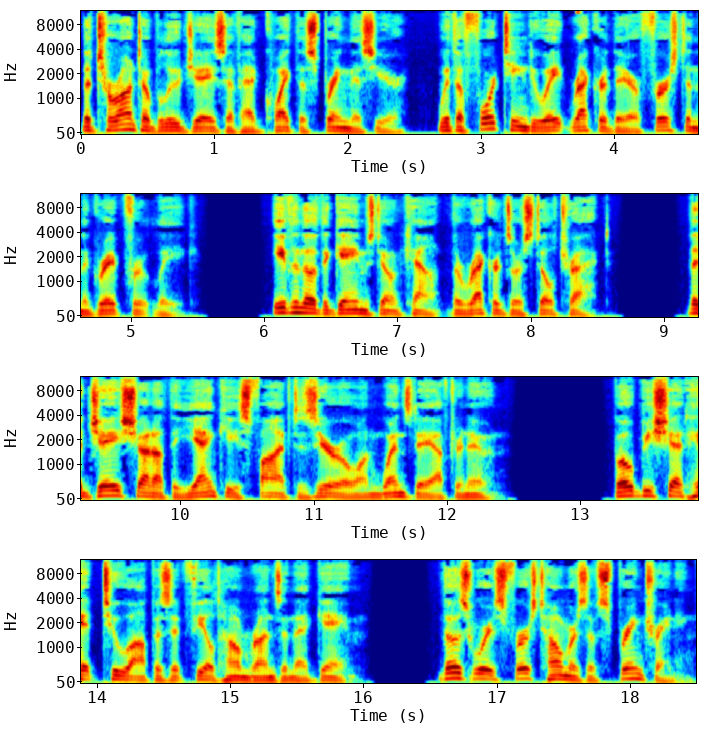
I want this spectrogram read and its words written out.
The Toronto Blue Jays have had quite the spring this year. With a 14 8 record, they are first in the Grapefruit League. Even though the games don't count, the records are still tracked. The Jays shut out the Yankees 5 0 on Wednesday afternoon. Bo Bichette hit two opposite field home runs in that game. Those were his first homers of spring training.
